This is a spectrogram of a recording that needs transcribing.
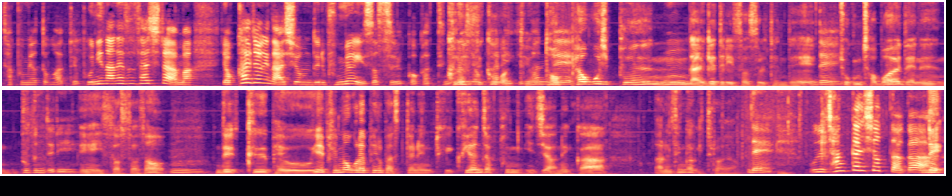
작품이었던 것 같아요. 본인 안에서 사실은 아마 역할적인 아쉬움들이 분명히 있었을 것 같은 그런 역할이긴. 한데 더 펴고 싶은 음. 날개들이 있었을 텐데 네. 조금 접어야 되는 부분들이 예, 있었어서 음, 근데 그 배우의 필모그래피를 봤을 때는 되게 귀한 작품이지 않을까 라는 생각이 들어요. 네 오늘 잠깐 쉬었다가 네.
